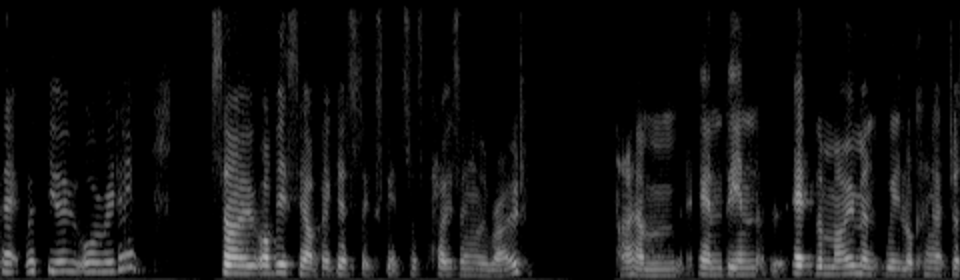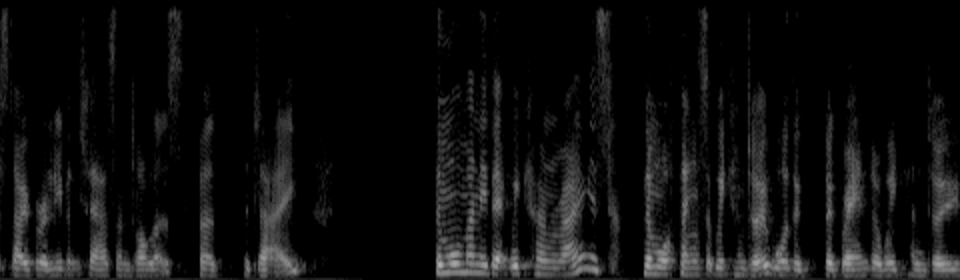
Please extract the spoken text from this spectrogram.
that with you already. So obviously our biggest expense is closing the road. Um, and then at the moment, we're looking at just over $11,000 for the day. The more money that we can raise, the more things that we can do, or the, the grander we can do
